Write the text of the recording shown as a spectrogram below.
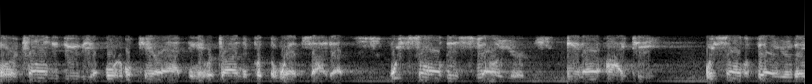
when we were trying to do the Affordable Care Act and they were trying to put the website up, we saw this failure in our IT we saw the failure there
